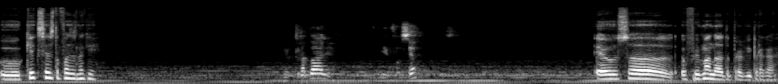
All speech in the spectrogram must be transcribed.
O que, que vocês estão fazendo aqui? Meu trabalho. E você? Eu só. Eu fui mandado pra vir pra cá.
